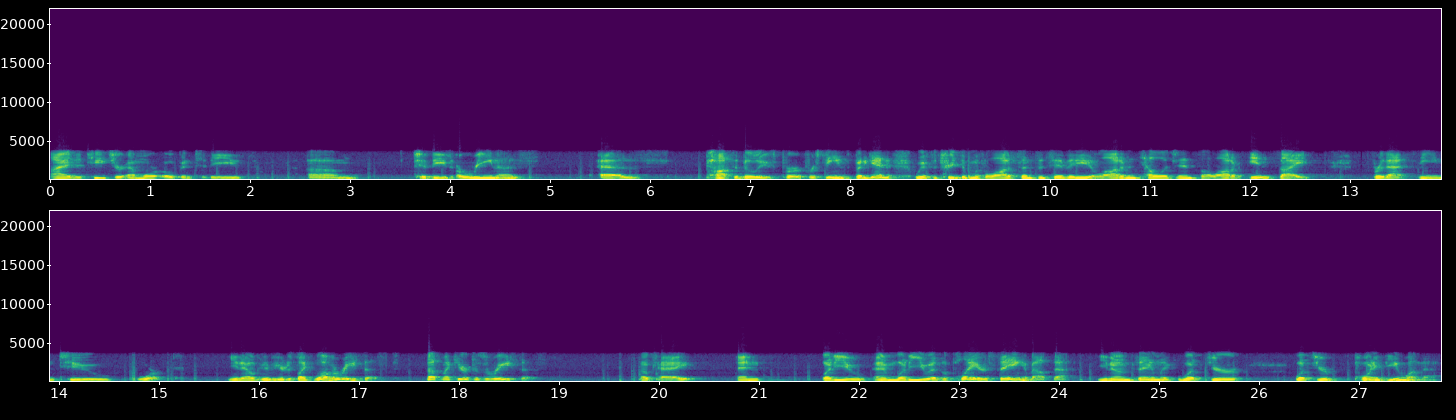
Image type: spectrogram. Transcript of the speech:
I as a teacher am more open to these um, to these arenas as possibilities for, for scenes. But again, we have to treat them with a lot of sensitivity, a lot of intelligence, a lot of insight for that scene to work. You know, if you're just like, well, I'm a racist. That's my character's a racist. Okay. And what do you and what are you as a player saying about that? You know what I'm saying? Like what's your what's your point of view on that?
